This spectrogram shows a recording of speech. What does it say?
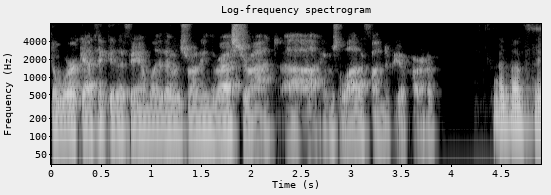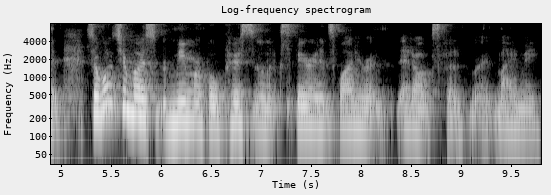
the work ethic of the family that was running the restaurant. Uh, it was a lot of fun to be a part of. I love that. So, what's your most memorable personal experience while you're at, at Oxford, Miami?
